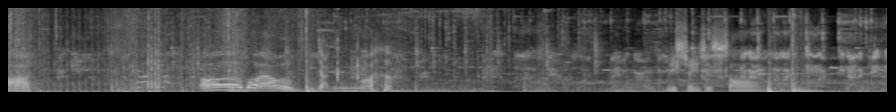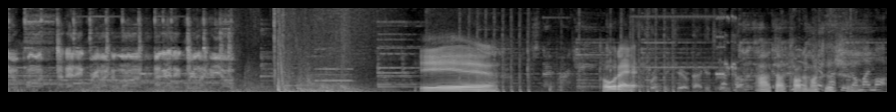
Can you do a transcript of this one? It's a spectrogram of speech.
Ah! Oh boy, I was. Let me change this song. Yeah. Kodak. Friendly care. I thought I called him my Care kill package on my mark.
